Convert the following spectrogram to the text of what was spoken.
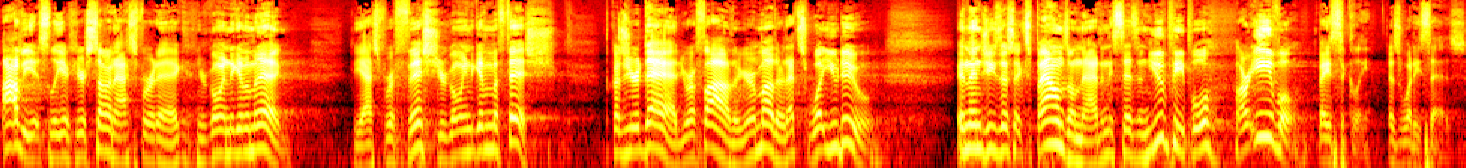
obviously, if your son asks for an egg, you're going to give him an egg. If he asks for a fish, you're going to give him a fish because you're a dad, you're a father, you're a mother. That's what you do. And then Jesus expounds on that and he says, And you people are evil, basically, is what he says.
